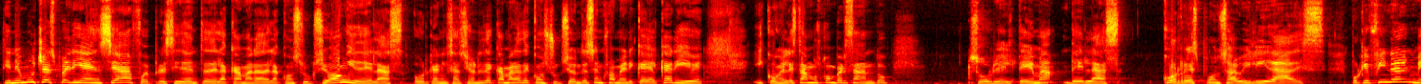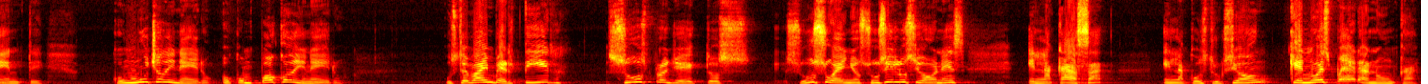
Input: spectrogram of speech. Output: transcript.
Tiene mucha experiencia, fue presidente de la Cámara de la Construcción y de las organizaciones de cámaras de construcción de Centroamérica y el Caribe, y con él estamos conversando sobre el tema de las corresponsabilidades, porque finalmente, con mucho dinero o con poco dinero, usted va a invertir sus proyectos, sus sueños, sus ilusiones en la casa, en la construcción, que no espera nunca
